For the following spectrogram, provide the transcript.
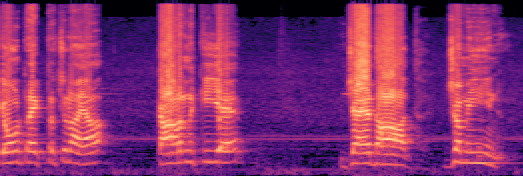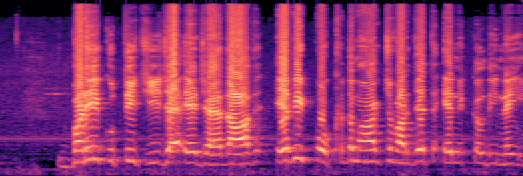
ਕਿਉਂ ਟਰੈਕਟਰ ਚੜਾਇਆ? ਕਾਰਨ ਕੀ ਹੈ? ਜਾਇਦਾਦ, ਜ਼ਮੀਨ। ਬੜੀ ਕੁੱਤੀ ਚੀਜ਼ ਹੈ ਇਹ ਜਾਇਦਾਦ ਇਹਦੀ ਭੁੱਖ ਦਿਮਾਗ 'ਚ ਵੜ ਜੇ ਤੇ ਇਹ ਨਿਕਲਦੀ ਨਹੀਂ।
